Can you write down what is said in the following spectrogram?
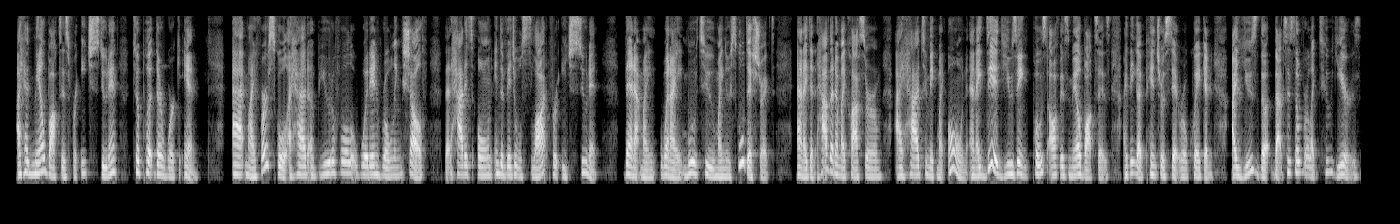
I had mailboxes for each student to put their work in. At my first school, I had a beautiful wooden rolling shelf that had its own individual slot for each student. Then at my when I moved to my new school district and I didn't have that in my classroom, I had to make my own. And I did using post office mailboxes. I think I Pinterest it real quick and I used the that system for like 2 years.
